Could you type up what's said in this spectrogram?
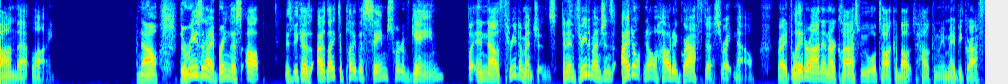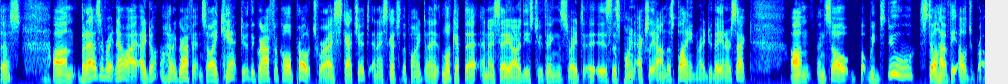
on that line. Now, the reason I bring this up is because I'd like to play the same sort of game but in now three dimensions. And in three dimensions, I don't know how to graph this right now, right? Later on in our class, we will talk about how can we maybe graph this. Um, but as of right now, I, I, don't know how to graph it. And so I can't do the graphical approach where I sketch it and I sketch the point and I look at that and I say, are these two things, right? Is this point actually on this plane, right? Do they intersect? Um, and so, but we do still have the algebra.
